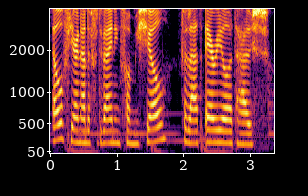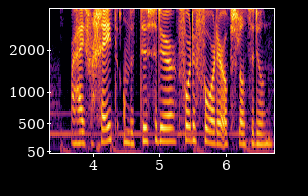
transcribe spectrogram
11 jaar na de verdwijning van Michelle, verlaat Ariel het huis. Maar hij vergeet om de tussendeur voor de voordeur op slot te doen.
